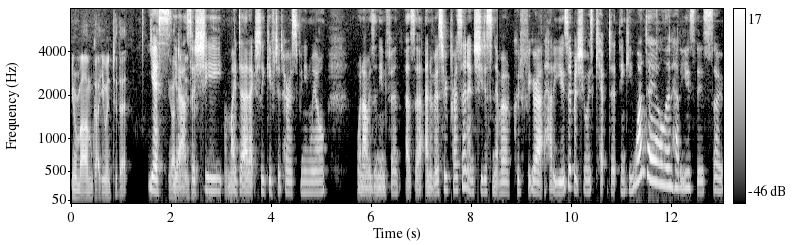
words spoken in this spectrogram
your mom got you into that? Yes, yeah. So she, my dad actually gifted her a spinning wheel when I was an infant as an anniversary present, and she just never could figure out how to use it. But she always kept it, thinking one day I'll learn how to use this. So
